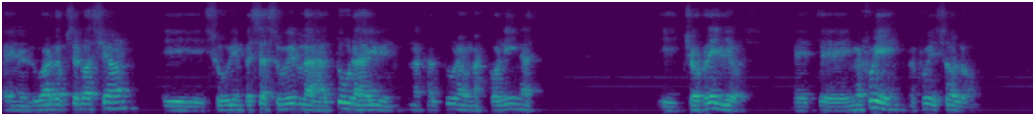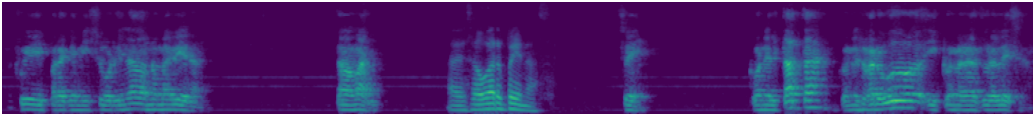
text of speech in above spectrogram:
en el lugar de observación, y subí, empecé a subir las alturas, hay unas alturas, unas colinas y chorrillos, este, y me fui, me fui solo. Me fui para que mis subordinados no me vieran. Estaba mal. A desahogar penas. Sí. Con el tata, con el barbudo y con la naturaleza.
